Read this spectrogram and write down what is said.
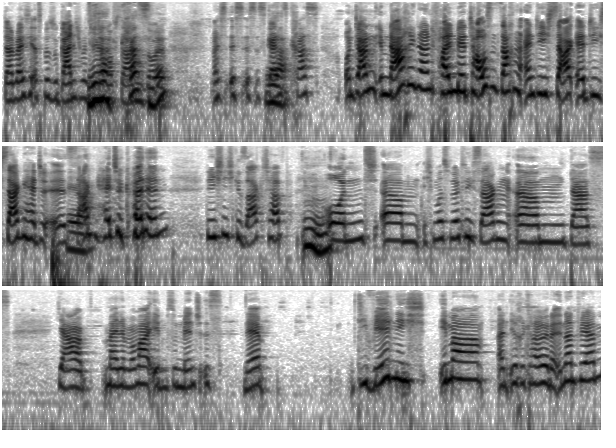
dann weiß ich erstmal so gar nicht, was ich ja, darauf sagen krass, soll. Ne? Es ist, es ist ganz ja. krass. Und dann im Nachhinein fallen mir tausend Sachen ein, die ich, sag, äh, die ich sagen, hätte, äh, ja. sagen hätte können, die ich nicht gesagt habe. Mhm. Und ähm, ich muss wirklich sagen, ähm, dass ja meine Mama eben so ein Mensch ist, ne, die will nicht immer an ihre Krankheit erinnert werden.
